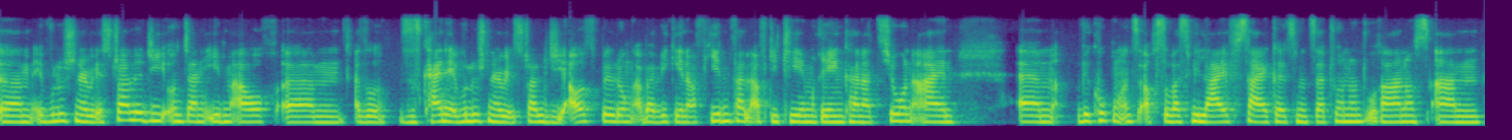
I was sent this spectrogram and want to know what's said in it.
ähm, Evolutionary Astrology und dann eben auch, ähm, also es ist keine Evolutionary Astrology Ausbildung, aber wir gehen auf jeden Fall auf die Themen Reinkarnation ein, ähm, wir gucken uns auch sowas wie Life Cycles mit Saturn und Uranus an.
